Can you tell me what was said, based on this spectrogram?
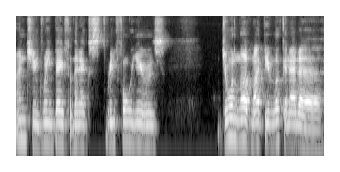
in Green Bay for the next three, four years, Jordan Love might be looking at a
